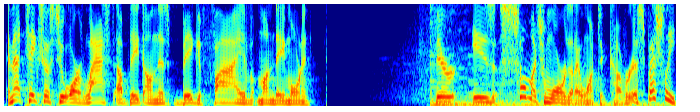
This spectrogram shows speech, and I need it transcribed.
And that takes us to our last update on this Big Five Monday morning. There is so much more that I want to cover, especially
